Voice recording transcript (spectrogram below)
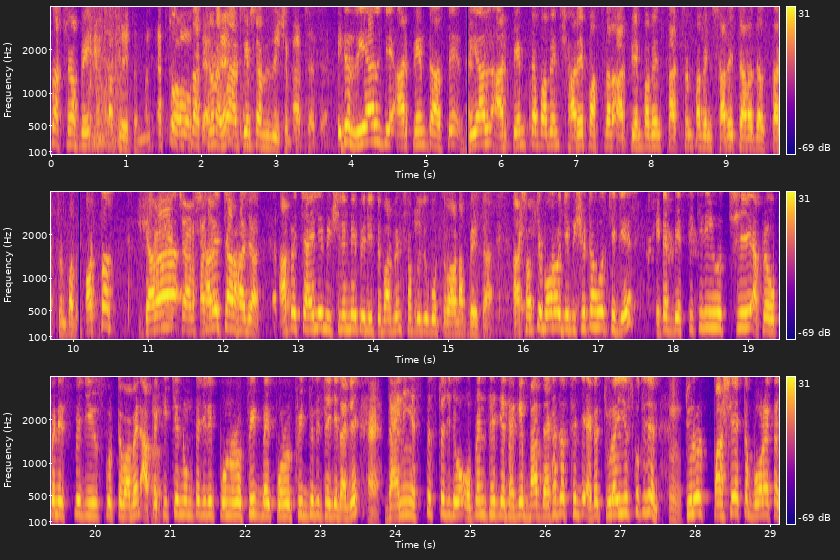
সাকশন আপনি আপনি মানে এত সাকশন এবং হ্যাঁ? আরপিএমটা আপনি বেশি আচ্ছা আচ্ছা। এটা রিয়াল যে আরপিএমটা আছে রিয়াল আরপিএমটা পাবেন সাড়ে পাঁচ হাজার আরপিএম পাবেন সাকশন পাবেন সাড়ে চার হাজার সাকশন পাবেন। অর্থাৎ যারা সাড়ে চার হাজার। সাড়ে চার হাজার আপনি চাইলে মেশিনে মেপে নিতে পারবেন সব কিছু করতে পারবেন আপনি এটা। আর সবচেয়ে বড় যে বিষয়টা হচ্ছে যে এটা বেসিক্যালি হচ্ছে আপনি ওপেন স্পেস ইউজ করতে পারবেন। আপনার কিচেন রুমটা যদি পনেরো ফিট বাই পনেরো ফিট যদি থেকে থাকে হ্যাঁ। ডাইনিং স্পেসটা যদি ওপেন থেকে থাকে বা দেখা যাচ্ছে যে একটা চুলা ইউজ করতেছেন চুলোর পাশে একটা বড় একটা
